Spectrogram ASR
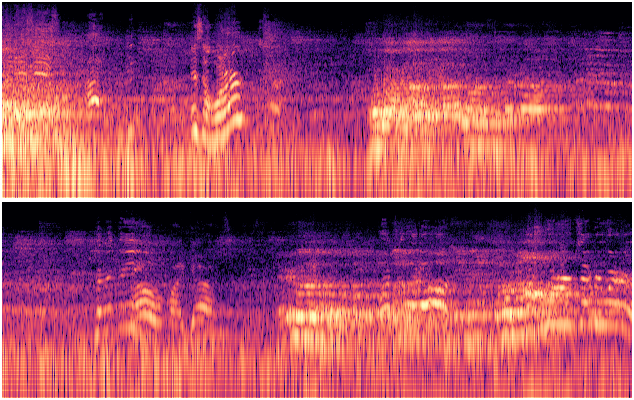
What is this? Uh, it's a worm? Oh, my God. Could it be? Oh my gosh. What's going on? There's worms everywhere.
